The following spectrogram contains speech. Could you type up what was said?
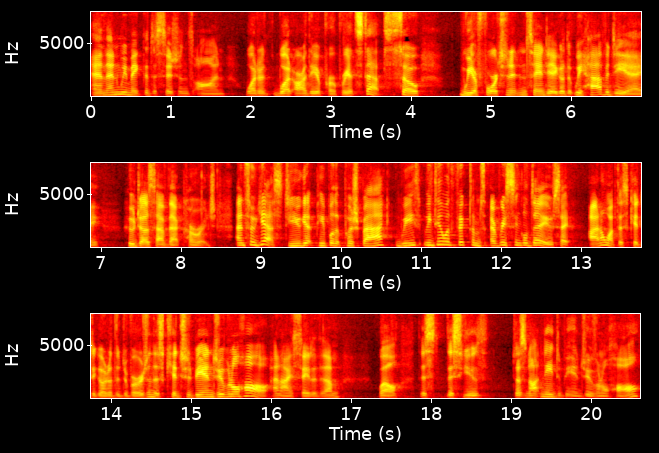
And then we make the decisions on what are, what are the appropriate steps. So we are fortunate in San Diego that we have a DA who does have that courage. And so, yes, do you get people that push back? We, we deal with victims every single day who say, I don't want this kid to go to the diversion. This kid should be in juvenile hall. And I say to them, well, this, this youth does not need to be in juvenile hall.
